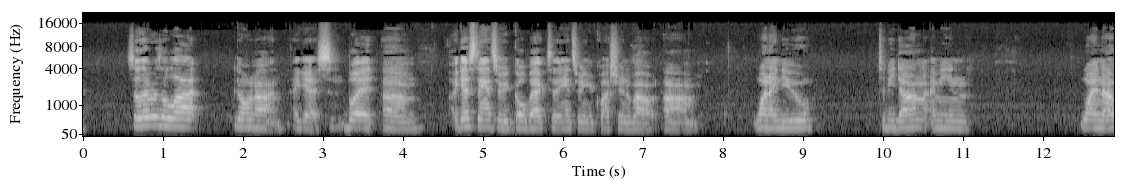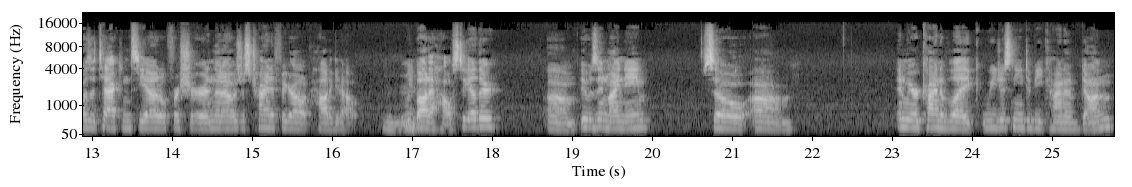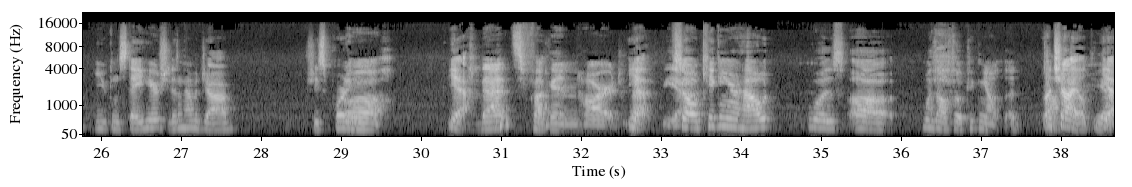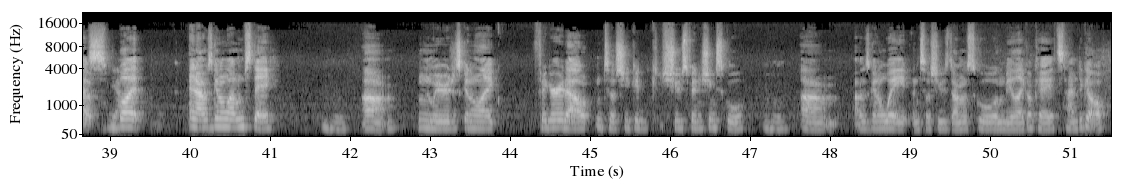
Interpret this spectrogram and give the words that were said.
So there was a lot going on, I guess. But um, I guess to answer, go back to answering your question about um, when I knew to be done. I mean, when I was attacked in Seattle for sure, and then I was just trying to figure out how to get out. We bought a house together Um, it was in my name, so um, and we were kind of like, we just need to be kind of done. You can stay here. She doesn't have a job. She's supporting. Ugh, yeah, that's fucking hard. yeah, yeah. So kicking her out was uh, Was also kicking out a, a child. Yeah. Yes, Yeah. but and I was gonna let him stay. Mhm. Um, and we were just gonna like figure it out until she could. She was finishing school. Mhm. Um, I was gonna wait until she was done with school and be like, okay, it's time to go,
